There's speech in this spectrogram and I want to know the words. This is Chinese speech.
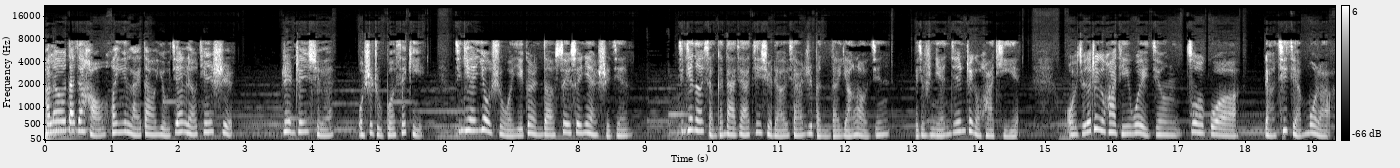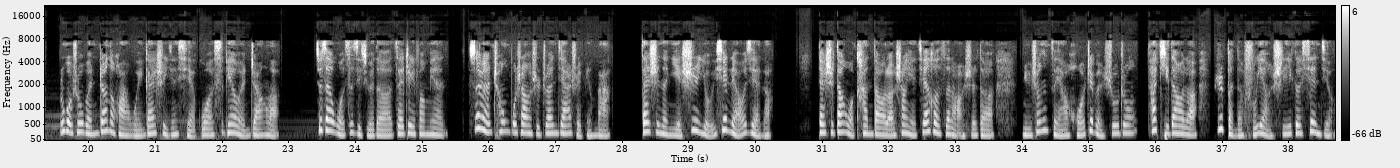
Hello，大家好，欢迎来到有间聊天室，认真学，我是主播 Siki。今天又是我一个人的碎碎念时间。今天呢，想跟大家继续聊一下日本的养老金，也就是年金这个话题。我觉得这个话题我已经做过两期节目了。如果说文章的话，我应该是已经写过四篇文章了。就在我自己觉得在这方面虽然称不上是专家水平吧，但是呢也是有一些了解的。但是当我看到了上野千鹤子老师的《女生怎样活》这本书中，他提到了日本的抚养是一个陷阱，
